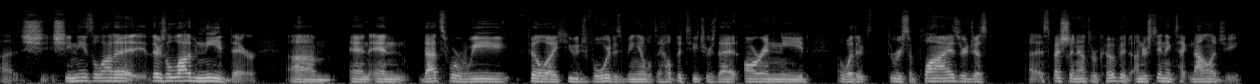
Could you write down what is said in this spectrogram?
uh, she, she needs a lot of. There's a lot of need there, um, and and that's where we fill a huge void is being able to help the teachers that are in need, whether it's through supplies or just especially now through COVID, understanding technology.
